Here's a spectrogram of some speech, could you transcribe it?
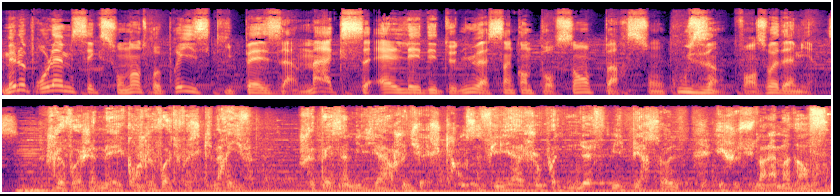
mais le problème c'est que son entreprise qui pèse à max, elle est détenue à 50% par son cousin François Damiens. Je le vois jamais et quand je le vois tu vois ce qui m'arrive. Je pèse un milliard, je dirige 45 filiales, j'emploie 9000 personnes et je suis dans la main d'un fou.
